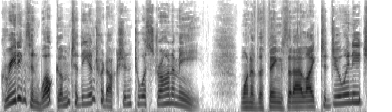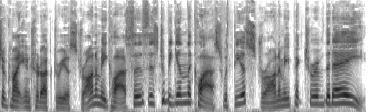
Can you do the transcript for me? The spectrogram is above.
Greetings and welcome to the introduction to astronomy. One of the things that I like to do in each of my introductory astronomy classes is to begin the class with the astronomy picture of the day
